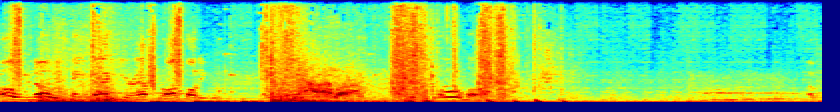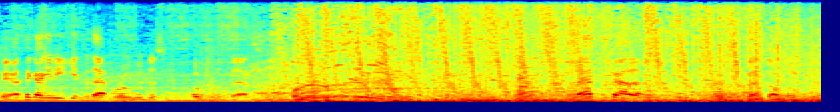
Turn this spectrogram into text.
Oh no, all. I thought he would. Oh. Okay, I think I need to get into that room and just hope for the best. That's kind of best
